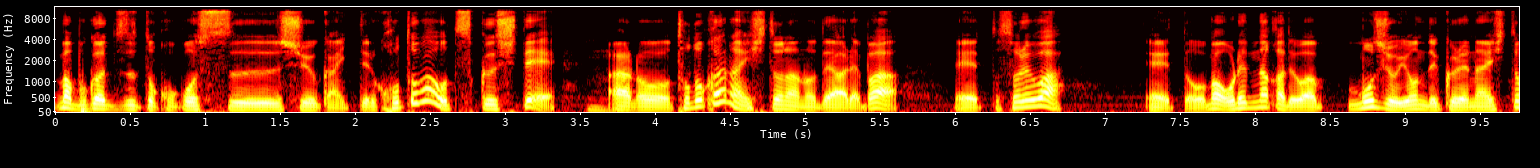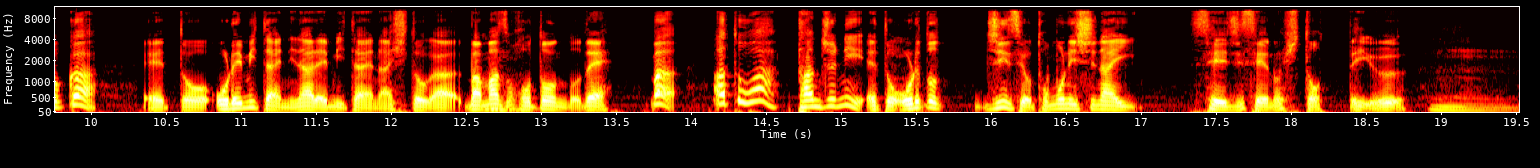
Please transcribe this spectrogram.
まあ、僕はずっとここ数週間言ってる言葉を尽くして、うん。あの、届かない人なのであれば、えっと、それは、えっと、まあ、俺の中では文字を読んでくれない人か、えっと、俺みたいになれみたいな人が、まあ、まずほとんどで、まあ、あとは単純に、えっと、俺と人生を共にしない政治性の人っていう、うん。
